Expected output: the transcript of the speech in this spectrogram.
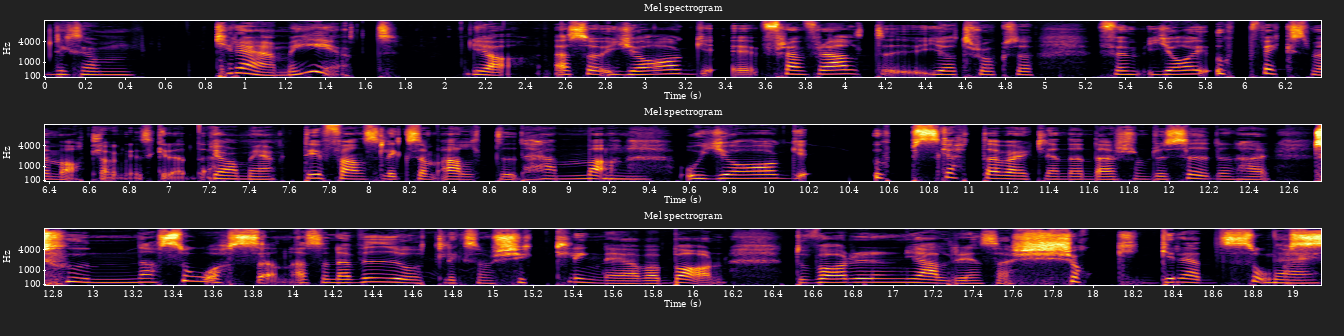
liksom krämighet. Ja, alltså jag, eh, framförallt, jag tror också, för jag är uppväxt med matlagningsgrädde. Jag med. Det fanns liksom alltid hemma. Mm. Och jag uppskattar verkligen den där som du säger, den här tunna såsen. Alltså när vi åt liksom kyckling när jag var barn, då var den ju aldrig en så här tjock gräddsås. Nej.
